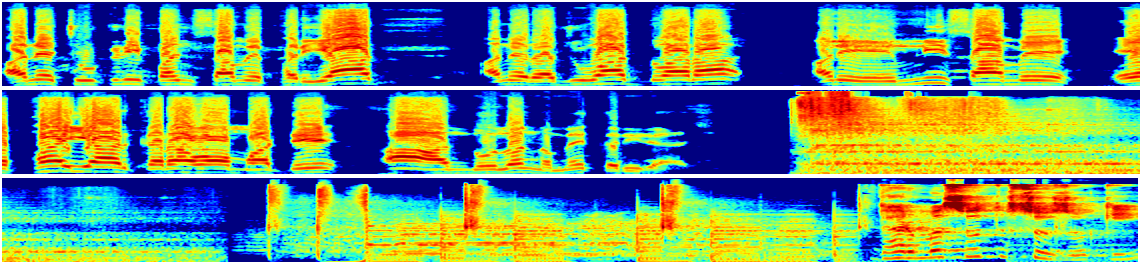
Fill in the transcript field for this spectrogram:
અને ચૂંટણી પંચ સામે ફરિયાદ અને રજૂઆત દ્વારા અને એમની સામે એફઆઈઆર કરાવવા માટે આ આંદોલન અમે કરી રહ્યા છીએ. Dharmasut Suzuki.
